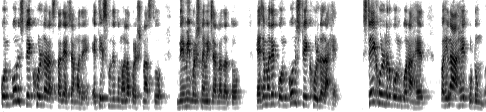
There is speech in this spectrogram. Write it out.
कोण कोण स्टेक होल्डर असतात याच्यामध्ये? एथिक्समध्ये तुम्हाला प्रश्न असतो नेहमी प्रश्न विचारला जातो. याच्यामध्ये कोण कोण स्टेक होल्डर आहेत? स्टेक होल्डर कोण कोण आहेत? पहिला आहे कुटुंब.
